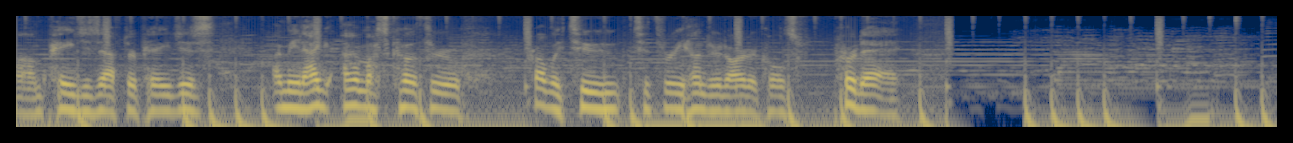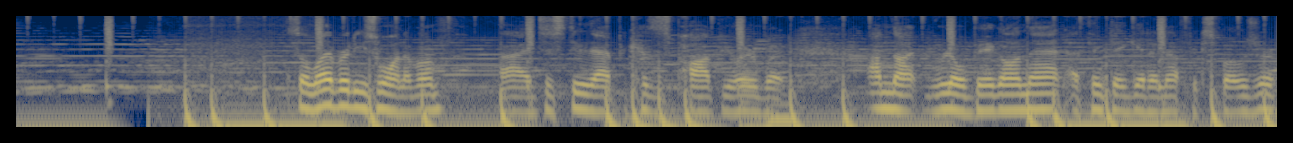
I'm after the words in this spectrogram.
um, pages after pages. I mean, I, I must go through probably two to 300 articles per day. Celebrity's one of them. I just do that because it's popular, but I'm not real big on that. I think they get enough exposure.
